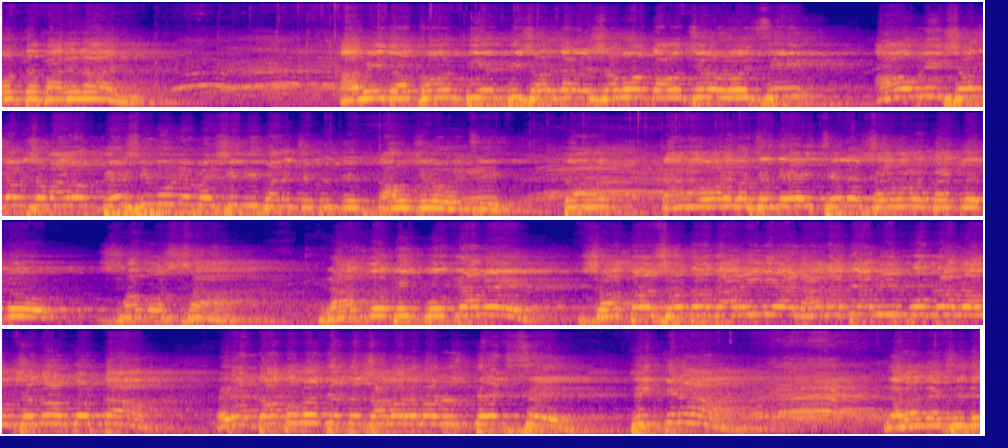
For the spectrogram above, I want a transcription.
করতে পারে নাই। আমি যখন বিএনপি সরকারের সময় কাউন্সিলর হয়েছি, আওয়ামী লীগ সরকারের সময় আরও বেশি মনে বেশি কাউন্সিলর হয়েছি। তারা মনে করছে যে এই ছেলে সাভারে থাকলে তো সমস্যা। রাজনৈতিক প্রোগ্রামে শত শত গাড়ি নিয়ে ঢাকাতে আমি প্রোগ্রামে অংশগ্রহণ করতাম। এটা ডকুমেন্ট যেতে সাভারের মানুষ দেখছে। ঠিক কিনা? যারা দেখছে যে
